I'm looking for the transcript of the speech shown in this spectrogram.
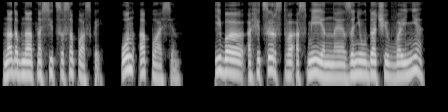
надобно относиться с опаской. Он опасен. Ибо офицерство, осмеянное за неудачи в войне,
